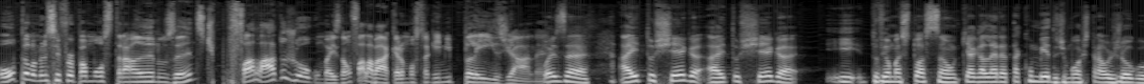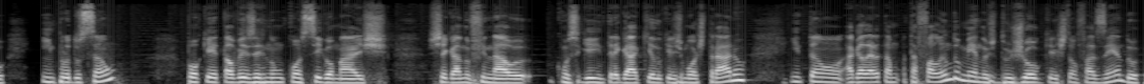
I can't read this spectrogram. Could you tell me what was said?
Ou pelo menos se for para mostrar anos antes, tipo, falar do jogo, mas não falar, ah, quero mostrar gameplays já, né? Pois é. Aí tu chega, aí tu chega e tu vê uma situação que a galera tá com medo de mostrar o jogo em produção porque talvez eles não consigam mais chegar no final conseguir entregar aquilo que eles mostraram. Então a galera tá, tá falando menos do jogo que eles estão fazendo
